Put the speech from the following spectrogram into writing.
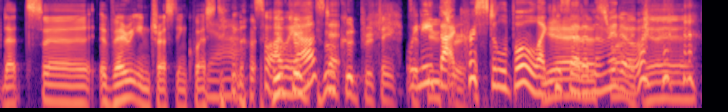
that's uh, a very interesting question. Yeah, that's why we could, asked who it. could predict? We need that crystal ball, like you said, in the middle. right. Yeah, yeah.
